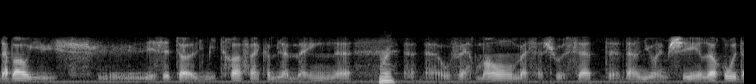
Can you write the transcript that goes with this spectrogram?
d'abord les États limitrophes, hein, comme le Maine, au Vermont, Massachusetts, dans le New Hampshire, le Rhode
